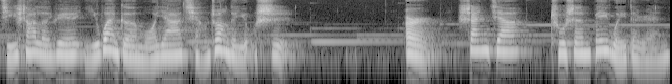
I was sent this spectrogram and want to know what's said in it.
击杀了约一万个摩押强壮的勇士。二、珊迦出身卑微的人，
